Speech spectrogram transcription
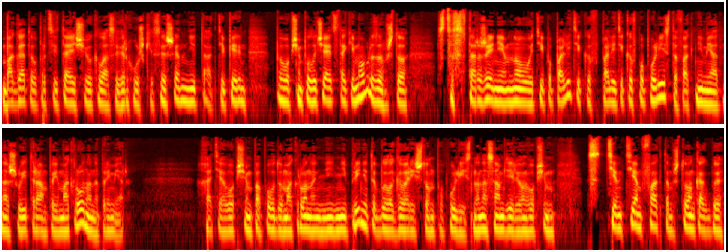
богатого процветающего класса верхушки. Совершенно не так. Теперь, в общем, получается таким образом, что с вторжением нового типа политиков, политиков-популистов, а к ним я отношу и Трампа, и Макрона, например, Хотя, в общем, по поводу Макрона не, не принято было говорить, что он популист, но на самом деле он, в общем, с тем, тем фактом, что он как бы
